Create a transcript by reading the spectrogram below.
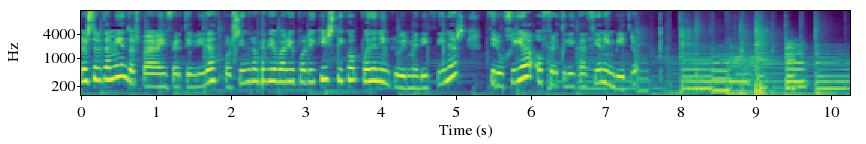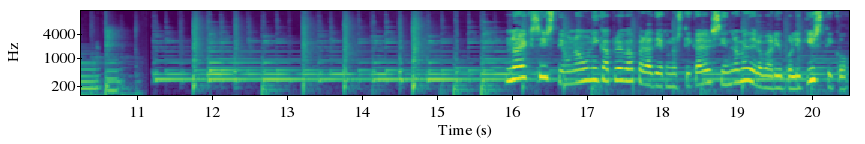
Los tratamientos para la infertilidad por síndrome de ovario poliquístico pueden incluir medicinas, cirugía o fertilización in vitro. No existe una única prueba para diagnosticar el síndrome del ovario poliquístico.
